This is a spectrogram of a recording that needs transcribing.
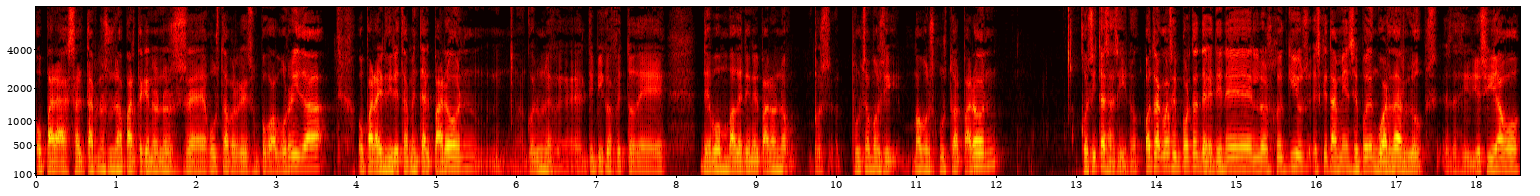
o para saltarnos una parte que no nos eh, gusta porque es un poco aburrida, o para ir directamente al parón, con el típico efecto de, de bomba que tiene el parón, ¿no? Pues pulsamos y vamos justo al parón, Cositas así, ¿no? Otra cosa importante que tienen los hot queues es que también se pueden guardar loops. Es decir, yo si hago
